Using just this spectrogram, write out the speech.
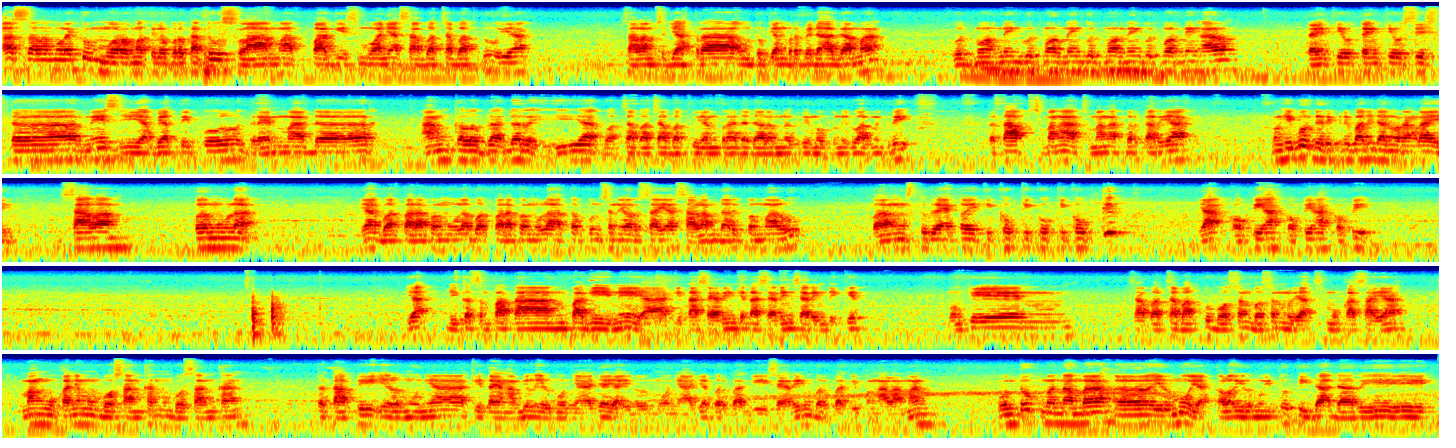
Assalamualaikum warahmatullahi wabarakatuh. Selamat pagi semuanya sahabat-sahabatku ya. Salam sejahtera untuk yang berbeda agama. Good morning, good morning, good morning, good morning Al. Thank you, thank you sister, miss. Iya beautiful, grandmother Uncle, brother. Iya buat sahabat-sahabatku yang berada dalam negeri maupun di luar negeri. Tetap semangat, semangat berkarya. Menghibur diri pribadi dan orang lain salam pemula. Ya buat para pemula buat para pemula ataupun senior saya salam dari pemalu. Bang Studio Etoy kikuk kikuk kikuk kik ya kopi ah kopi ah kopi. Ya di kesempatan pagi ini ya kita sharing kita sharing sharing dikit. Mungkin sahabat-sahabatku bosan-bosan melihat muka saya emang mukanya membosankan membosankan. Tetapi ilmunya kita yang ambil ilmunya aja ya ilmunya aja berbagi sharing berbagi pengalaman untuk menambah uh, ilmu ya. Kalau ilmu itu tidak dari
